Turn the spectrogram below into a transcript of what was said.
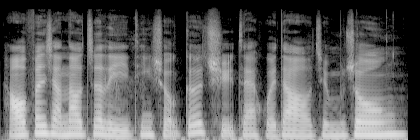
好，分享到这里，听首歌曲，再回到节目中。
